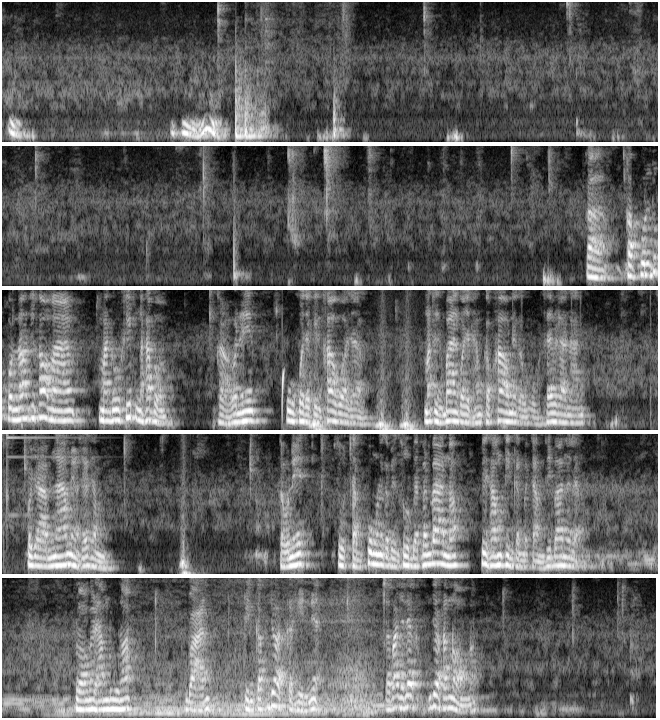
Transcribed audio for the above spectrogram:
อืมอืม ก็ขอบคุณทุกคนนะที่เข้ามามาดูคลิปนะครับผมก็วันนี้กูก็จะกินข้าวก็จะ มาถึงบ้านก็จะทำกับข้าวเนี่ยก็โอ้ใช้เวลานานก็จะอาบน้ำเนี่ยใช้ทำแต่วันนี้สูตรตำกุ้งเนี่ยก็เป็นสูตรแบบบ้านๆเนาะที่ทำกินกันประจำที่บ้านนี่แหละลองไปทำดูเนาะหวานกินกับยอดกระถินเนี่ย แต่บ้านจะเรียกยอดพักหนองเนาะ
